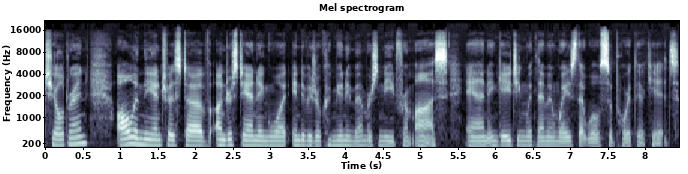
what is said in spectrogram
children, all in the interest of understanding what individual community members need from us and engaging with them in ways that will support their kids.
